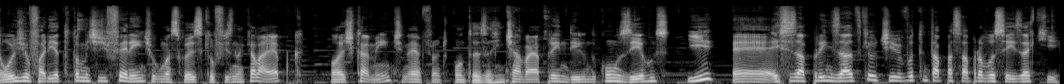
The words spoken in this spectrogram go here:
Hoje eu faria totalmente diferente algumas coisas que eu fiz naquela época. Logicamente, né? Afinal de contas, a gente já vai aprendendo com os erros e é, esses aprendizados que eu tive eu vou tentar passar para vocês aqui.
